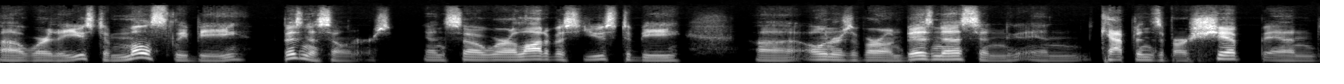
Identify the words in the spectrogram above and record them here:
uh, where they used to mostly be business owners. And so, where a lot of us used to be uh, owners of our own business and, and captains of our ship and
